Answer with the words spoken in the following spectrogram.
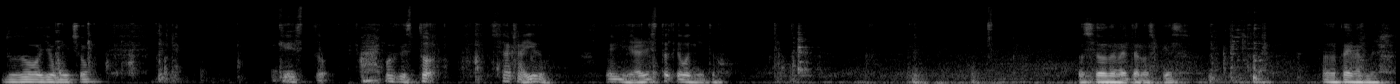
dudo yo mucho que esto... Ah, porque esto se ha caído. Mirad esto, qué bonito. No sé dónde meter los pies para pegármela.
